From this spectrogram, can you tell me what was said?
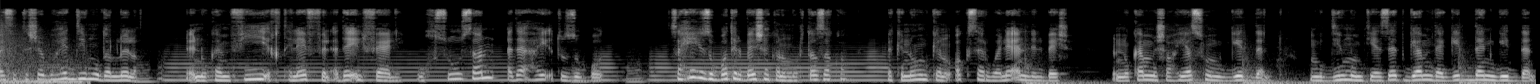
بس التشابهات دي مضللة لأنه كان في اختلاف في الأداء الفعلي وخصوصا أداء هيئة الضباط. صحيح ضباط الباشا كانوا مرتزقة لكنهم كانوا أكثر ولاء للباشا. لأنه كان مشهيصهم جدا ومديهم امتيازات جامدة جدا جدا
